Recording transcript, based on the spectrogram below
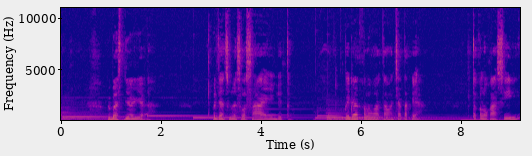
Bebas jaya. Pekerjaan sudah selesai gitu. Beda kalau wartawan cetak ya. Kita ke lokasi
